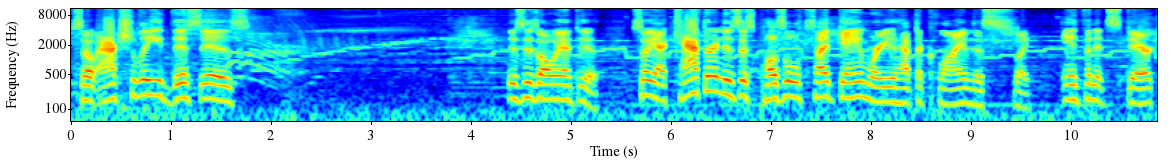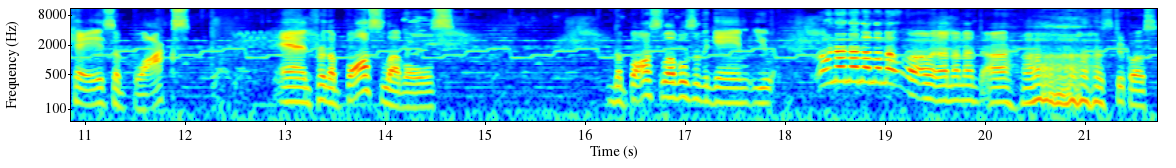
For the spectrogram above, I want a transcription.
So actually, this is... This is all we have to do. So yeah, Catherine is this puzzle type game where you have to climb this, like, infinite staircase of blocks. And for the boss levels... The boss levels of the game, you... Oh, no, no, no, no, no! Oh, no, no, no, uh, oh, it's too close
